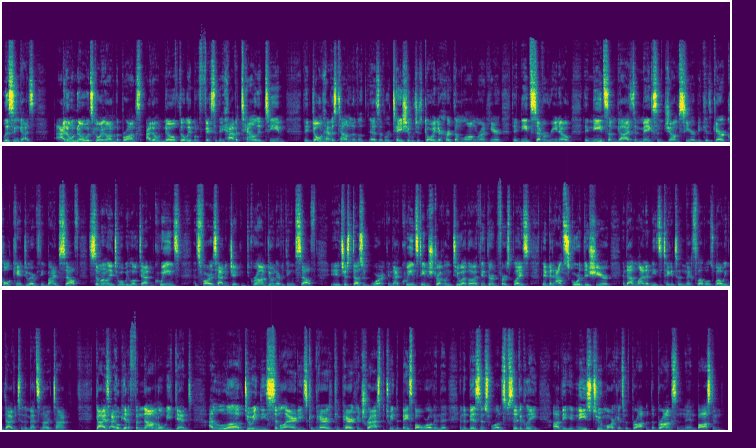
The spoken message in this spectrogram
listen, guys, I don't know what's going on in the Bronx. I don't know if they'll be able to fix it. They have a talented team. They don't have as talented of a, as a rotation, which is going to hurt them long run here. They need Severino. They need some guys to make some jumps here because Gerrit Cole can't do everything by himself. Similarly to what we looked at in Queens, as far as having Jacob DeGrom doing everything himself, it just doesn't work. And that Queens team is struggling too, although I think they're in first place. They've been outscored this year, and that lineup needs to take it to the next level as well. We can dive into the Mets another time. Guys, I hope you had a phenomenal weekend. I love doing these similarities, compare compare and contrast between the baseball world and the and the business world, specifically uh, the, in these two markets with Bro- the Bronx and, and Boston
